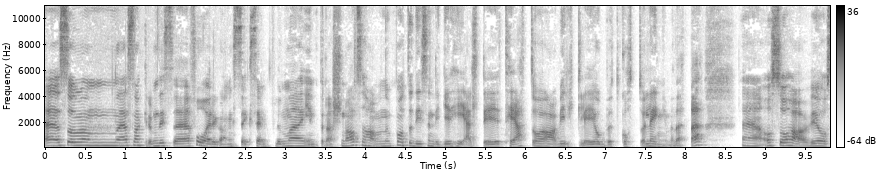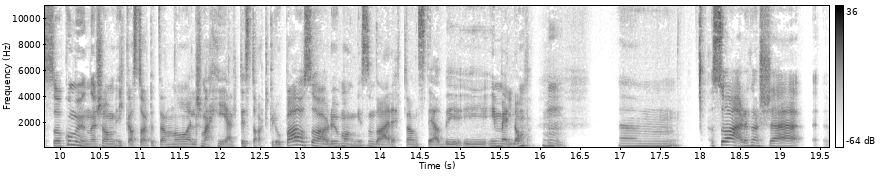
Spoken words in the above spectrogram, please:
Eh, Så når jeg snakker om disse foregangseksemplene internasjonalt, så har man jo på en måte de som ligger helt i tet og har virkelig jobbet godt og lenge med dette. Eh, Og så har vi jo også kommuner som ikke har startet ennå, eller som er helt i startgropa. Og så har du jo mange som da er et eller annet sted i, i, imellom. Mm. Um, så er det kanskje eh,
